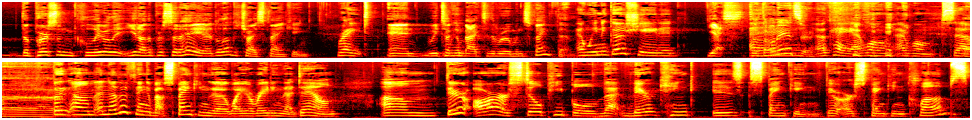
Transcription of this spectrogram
the person clearly, you know, the person said, "Hey, I'd love to try spanking," Right. and we took them back to the room and spanked them. And we negotiated yes, so don't answer. Uh, Okay, I won't. I won't. So, but um, another thing about spanking, though, while you're writing that down, um, there are still people that their kink is spanking. There are spanking clubs.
